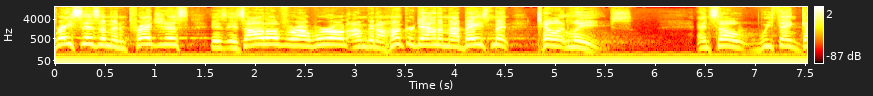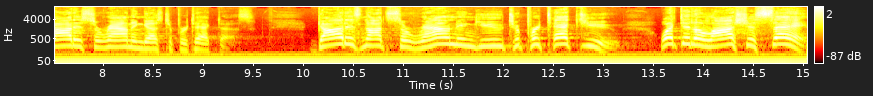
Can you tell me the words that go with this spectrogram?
Racism and prejudice is, is all over our world. I'm going to hunker down in my basement till it leaves. And so we think God is surrounding us to protect us. God is not surrounding you to protect you. What did Elisha say?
